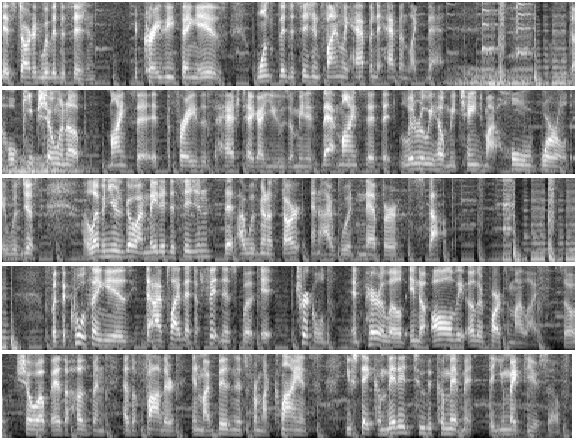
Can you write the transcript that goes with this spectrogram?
It started with a decision. The crazy thing is, once the decision finally happened, it happened like that. The whole keep showing up mindset, it's the phrase, it's the hashtag I use. I mean, it's that mindset that literally helped me change my whole world. It was just 11 years ago, I made a decision that I was gonna start and I would never stop. But the cool thing is that I applied that to fitness, but it trickled and paralleled into all the other parts of my life. So, show up as a husband, as a father, in my business, for my clients. You stay committed to the commitment that you make to yourself.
